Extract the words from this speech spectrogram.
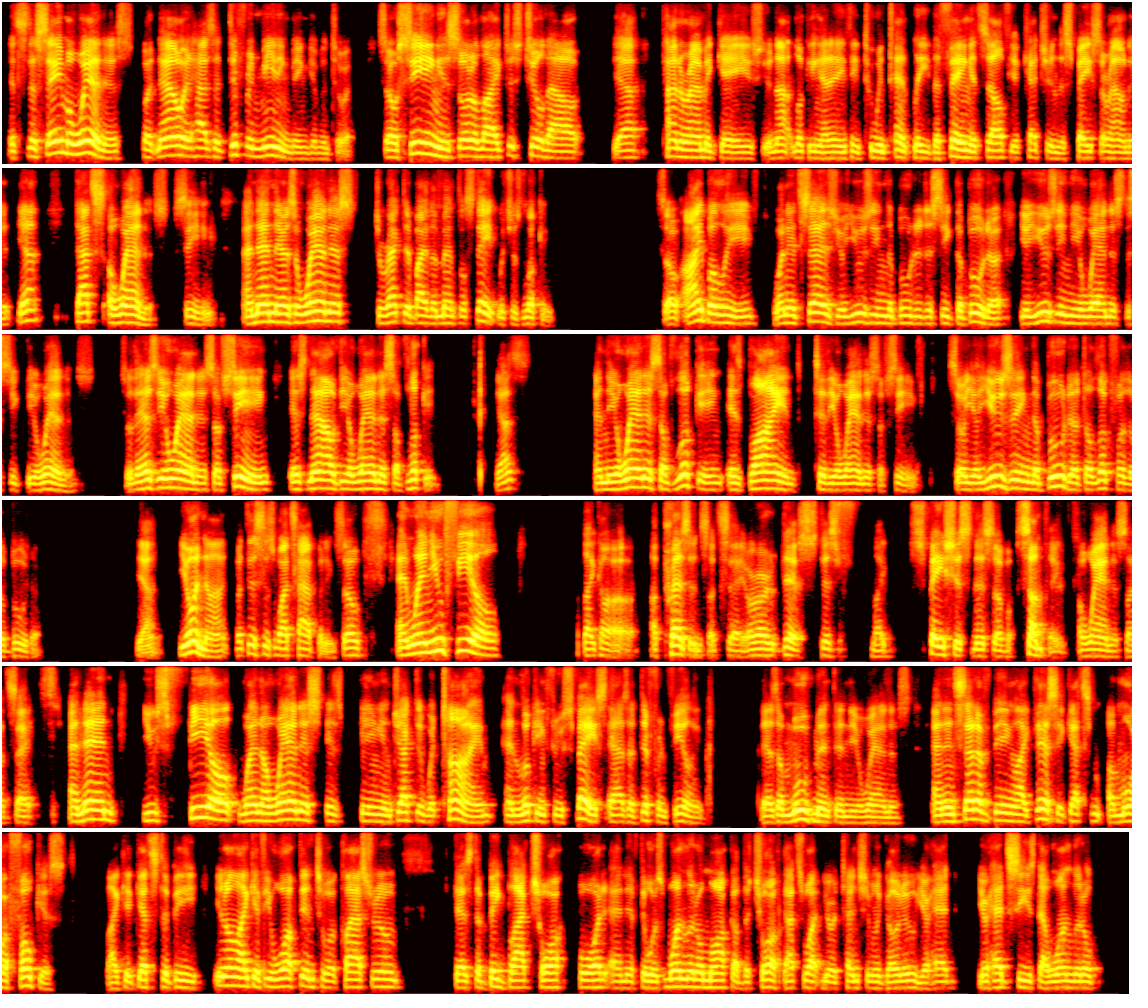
It's the same awareness, but now it has a different meaning being given to it. So seeing is sort of like just chilled out, yeah, panoramic gaze. You're not looking at anything too intently. The thing itself, you're catching the space around it. Yeah, that's awareness, seeing. And then there's awareness directed by the mental state, which is looking. So I believe when it says you're using the Buddha to seek the Buddha, you're using the awareness to seek the awareness. So there's the awareness of seeing is now the awareness of looking. Yes? And the awareness of looking is blind to the awareness of seeing. So you're using the Buddha to look for the Buddha. Yeah, you're not, but this is what's happening. So, and when you feel like a, a presence, let's say, or this, this like spaciousness of something, awareness, let's say, and then you feel when awareness is being injected with time and looking through space, it has a different feeling. There's a movement in the awareness. And instead of being like this, it gets a more focused. Like it gets to be, you know, like if you walked into a classroom, there's the big black chalkboard. And if there was one little mark of the chalk, that's what your attention would go to, your head. Your head sees that one little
